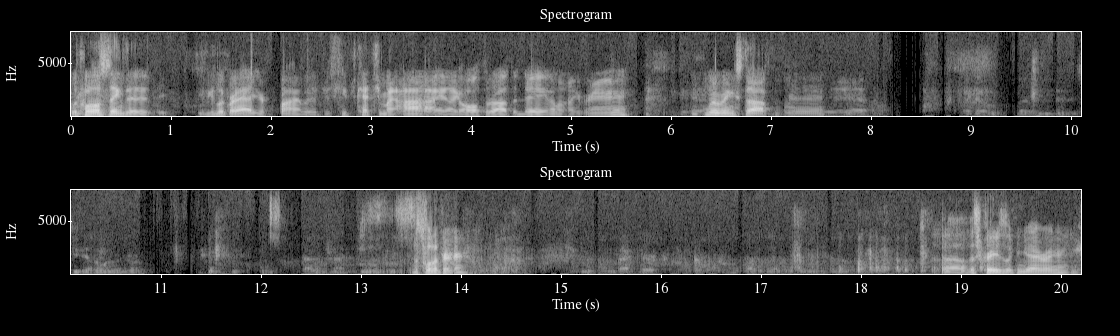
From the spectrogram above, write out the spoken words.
it's one of those things that if you look right at it, you're fine, but it just keeps catching my eye like all throughout the day, and I'm like, eh, moving stuff. eh. See the other one? This one up here? Uh, this crazy looking guy right here?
